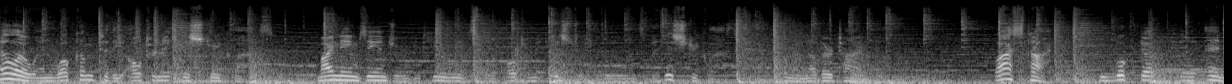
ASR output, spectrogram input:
Hello and welcome to the alternate history class. My name's Andrew and here we explore alternate history through the lens of a history class from another time. Last time, we looked at the end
